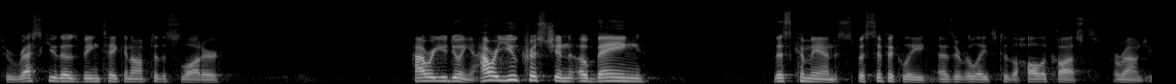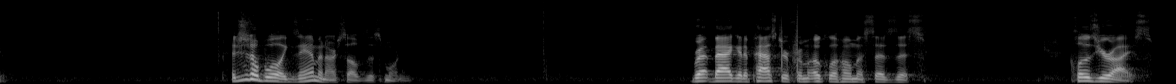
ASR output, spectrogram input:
to rescue those being taken off to the slaughter, how are you doing it? How are you, Christian, obeying this command specifically as it relates to the Holocaust around you? I just hope we'll examine ourselves this morning. Brett Baggett, a pastor from Oklahoma, says this Close your eyes.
